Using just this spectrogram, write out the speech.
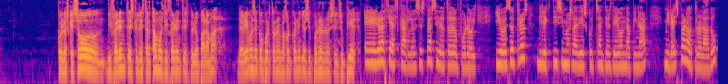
con los que son diferentes, que les tratamos diferentes, pero para mal. Deberíamos de comportarnos mejor con ellos y ponernos en su piel. Eh, gracias, Carlos. Esto ha sido todo por hoy. Y vosotros, directísimos radioescuchantes de Onda Pinar, ¿miráis para otro lado?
